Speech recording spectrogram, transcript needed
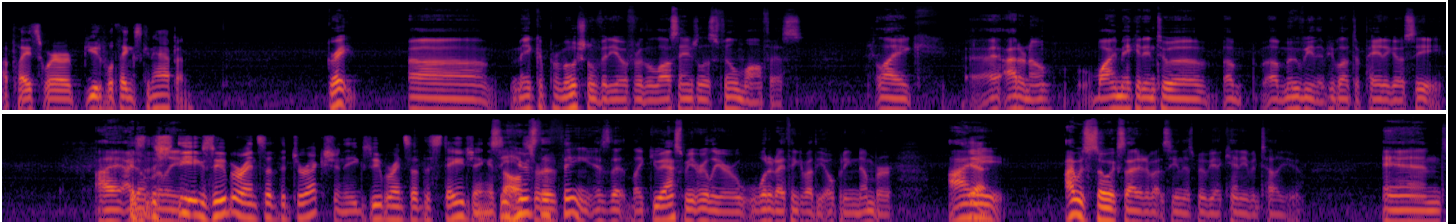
a place where beautiful things can happen Great. Uh, make a promotional video for the Los Angeles Film Office. Like, I, I don't know. Why make it into a, a, a movie that people have to pay to go see? I, I don't the, really. the exuberance of the direction the exuberance of the staging it's See, all here's sort the of thing: is that like you asked me earlier, what did I think about the opening number? I Yeah. I was so excited about seeing this movie, I can't even tell you. And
